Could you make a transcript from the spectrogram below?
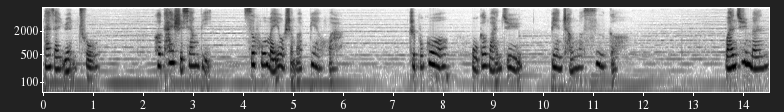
待在远处，和开始相比，似乎没有什么变化。只不过五个玩具变成了四个，玩具们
